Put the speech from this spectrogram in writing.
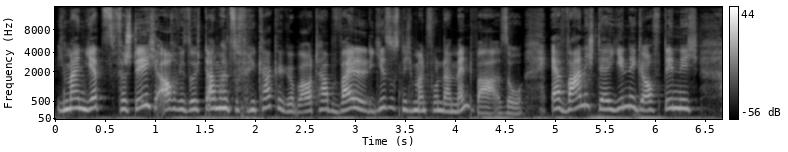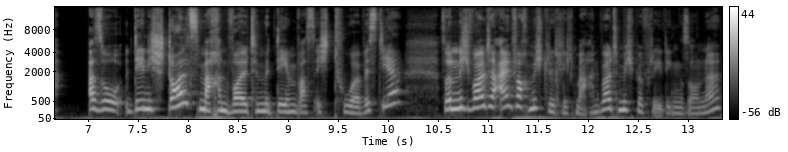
Ich meine, jetzt verstehe ich auch, wieso ich damals so viel Kacke gebaut habe, weil Jesus nicht mein Fundament war. So, er war nicht derjenige, auf den ich also den ich stolz machen wollte mit dem, was ich tue, wisst ihr? Sondern ich wollte einfach mich glücklich machen, wollte mich befriedigen, so, ne?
